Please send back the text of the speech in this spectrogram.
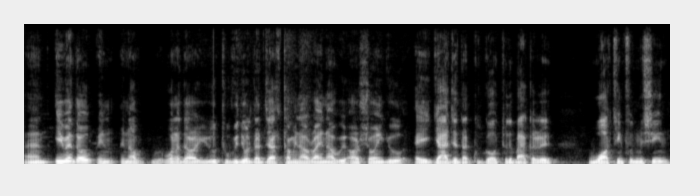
and even though in you know one of our YouTube videos that just coming out right now, we are showing you a gadget that could go to the back of the walking foot machine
